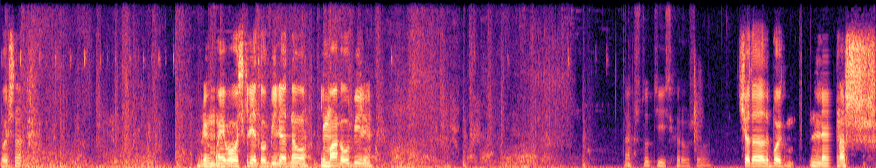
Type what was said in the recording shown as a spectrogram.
точно. Блин, моего скелета убили одного. И мага убили. Так, что тут есть хорошего? Этот бой для, наш...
